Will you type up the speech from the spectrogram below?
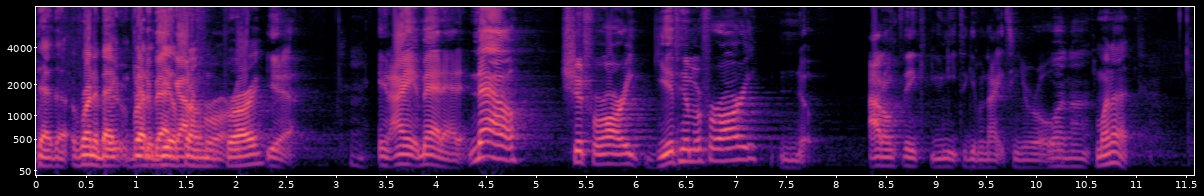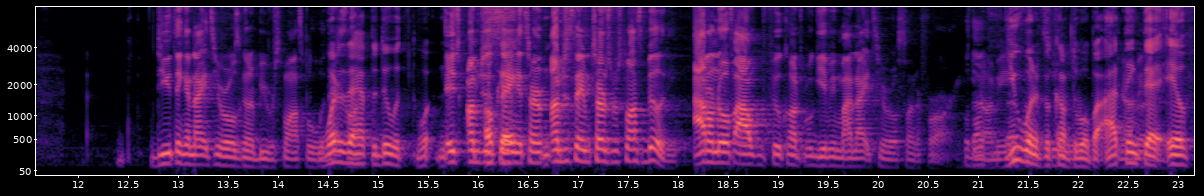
that the running back The got a deal from Ferrari. Yeah, and I ain't mad at it. Now, should Ferrari give him a Ferrari? No, I don't think you need to give a 19 year old. Why not? Why not? Do you think a 19 year old is going to be responsible with What that does that have to do with what? It's, I'm just okay, saying in terms. I'm just saying in terms of responsibility. I don't know if I would feel comfortable giving my 19 year old son a Ferrari. you know what I mean? you wouldn't feel comfortable, but I think I mean? that if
